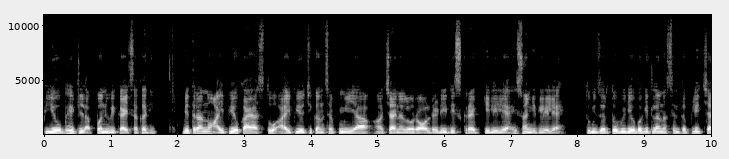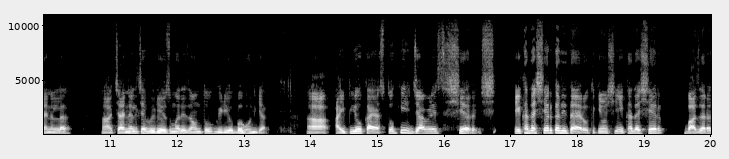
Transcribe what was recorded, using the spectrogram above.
पी ओ भेटला पण विकायचा कधी? मित्रांनो आय पी ओ काय असतो? आय पी ओची कन्सेप्ट मी या चॅनलवर ऑलरेडी डिस्क्राईब केलेली आहे सांगितलेली आहे. तुम्ही जर तो व्हिडिओ बघितला नसेल तर प्लीज चॅनलला चॅनलच्या व्हिडिओजमध्ये जाऊन तो व्हिडिओ बघून घ्या. आयपीओ काय असतो की ज्या वेळेस शेअर एखादा शेअर कधी तयार होतो किंवा एखादा शेअर बाजारात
